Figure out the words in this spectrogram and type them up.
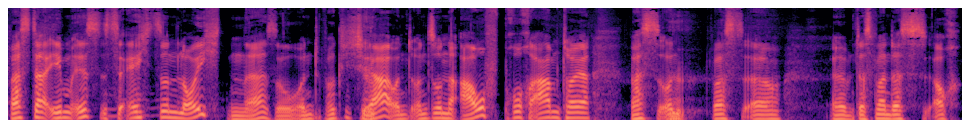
was da eben ist, ist echt so ein Leuchten, ne? So und wirklich ja, und und so ein Aufbruchabenteuer, was und was, äh, äh, dass man das auch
